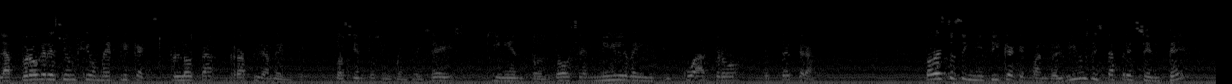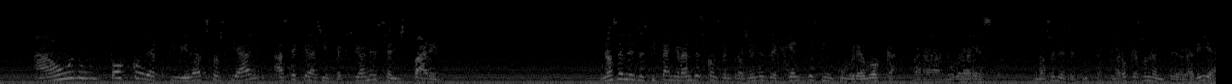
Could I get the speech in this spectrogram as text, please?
la progresión geométrica explota rápidamente. 256, 512, 1024, etc. Todo esto significa que cuando el virus está presente, aún un poco de actividad social hace que las infecciones se disparen. No se necesitan grandes concentraciones de gente sin cubrebocas para lograr esto. No se necesita. Claro que eso lo empeoraría.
